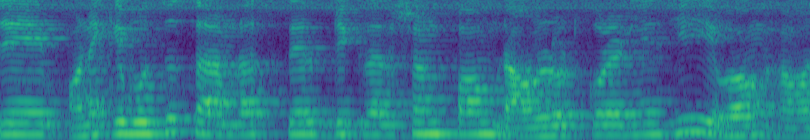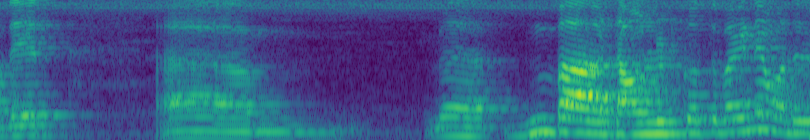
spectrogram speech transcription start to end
যে, অনেকে বলছো, স্যার, আমরা সেলফ ডিক্লারেশন ফর্ম ডাউনলোড করে নিয়েছি এবং আমাদের বা ডাউনলোড করতে পারিনি, আমাদের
